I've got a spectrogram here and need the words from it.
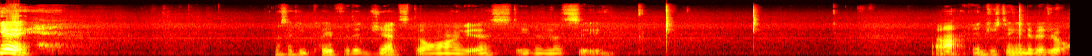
Okay. Looks like he played for the Jets the longest. Even, let's see. Ah, interesting individual.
